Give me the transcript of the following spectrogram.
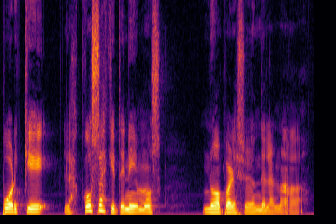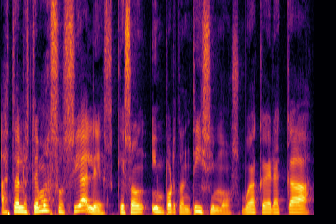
porque las cosas que tenemos no aparecieron de la nada. Hasta los temas sociales, que son importantísimos. Voy a caer acá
